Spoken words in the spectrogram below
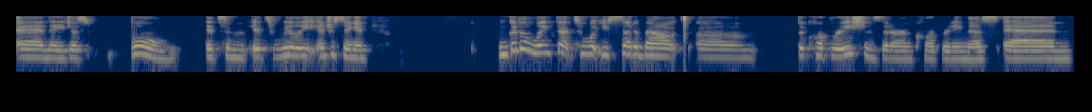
and they just boom it's um, it's really interesting. And i'm going to link that to what you said about um, the corporations that are incorporating this and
